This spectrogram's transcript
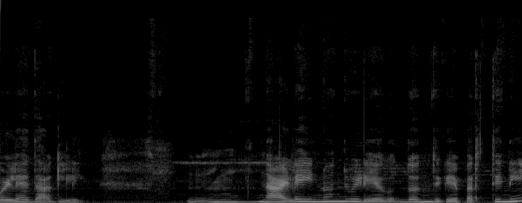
ಒಳ್ಳೆಯದಾಗಲಿ ನಾಳೆ ಇನ್ನೊಂದು ವಿಡಿಯೋದೊಂದಿಗೆ ಬರ್ತೀನಿ.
